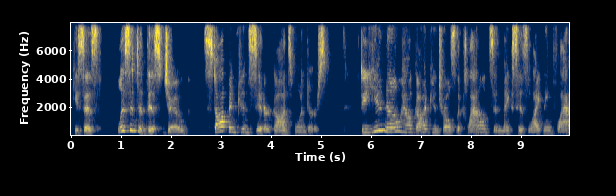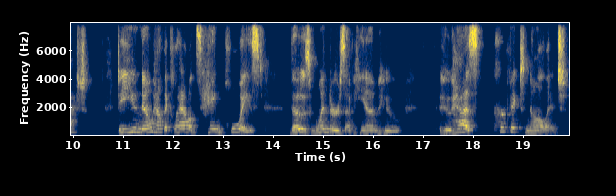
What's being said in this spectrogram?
he says, Listen to this, Job. Stop and consider God's wonders. Do you know how God controls the clouds and makes his lightning flash? Do you know how the clouds hang poised, those wonders of him who, who has perfect knowledge?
